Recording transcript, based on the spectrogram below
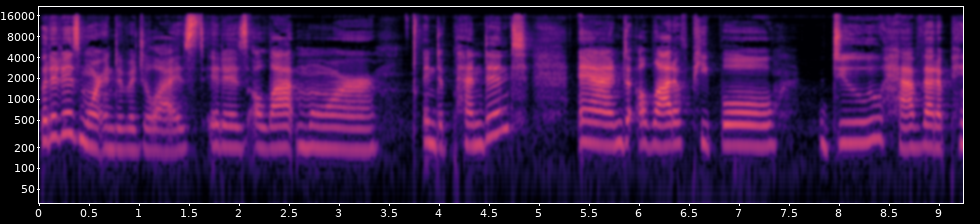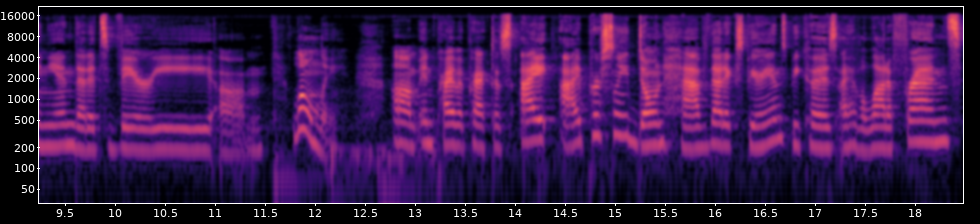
but it is more individualized. It is a lot more independent, and a lot of people do have that opinion that it's very um, lonely um, in private practice. I, I personally don't have that experience because I have a lot of friends,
